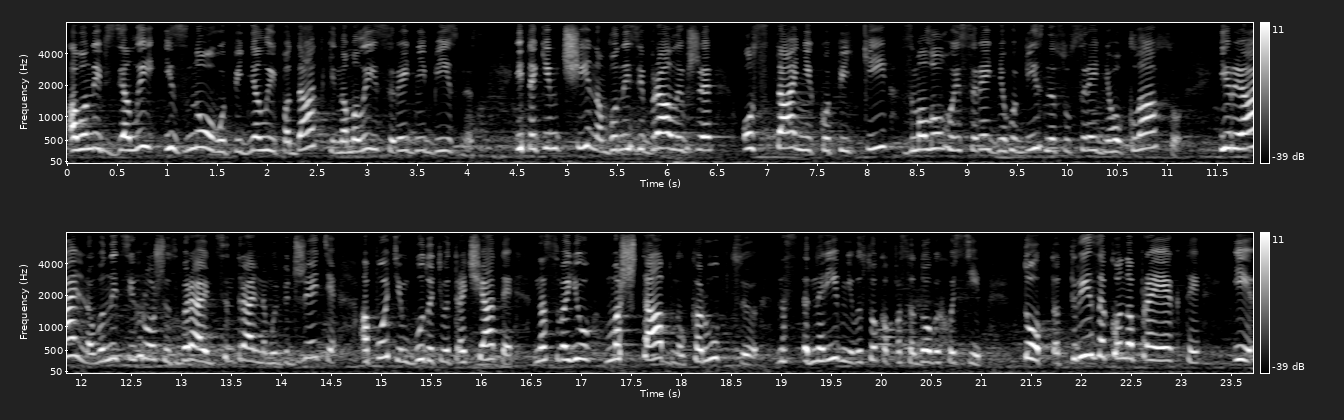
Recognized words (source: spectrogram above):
а вони взяли і знову підняли податки на малий і середній бізнес. І таким чином вони зібрали вже останні копійки з малого і середнього бізнесу, середнього класу. І реально вони ці гроші збирають в центральному бюджеті, а потім будуть витрачати на свою масштабну корупцію на, рівні високопосадових осіб. Тобто три законопроекти. І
